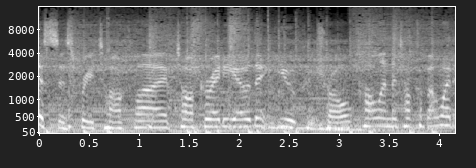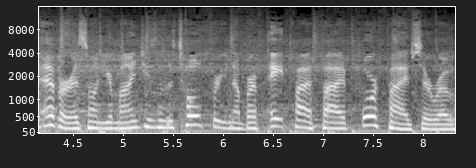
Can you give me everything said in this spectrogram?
This is Free Talk Live, talk radio that you control. Call in and talk about whatever is on your mind using the toll free number of 855 450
